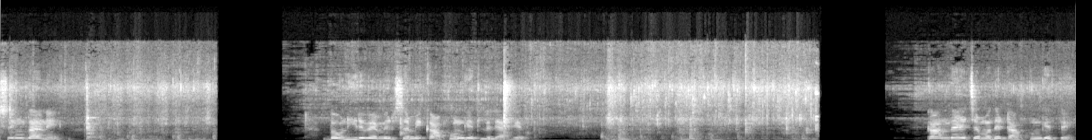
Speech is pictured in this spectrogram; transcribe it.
शेंगदाणे दोन हिरव्या मिरच्या मी कापून घेतलेल्या आहेत. कांदा याच्यामध्ये टाकून घेते.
